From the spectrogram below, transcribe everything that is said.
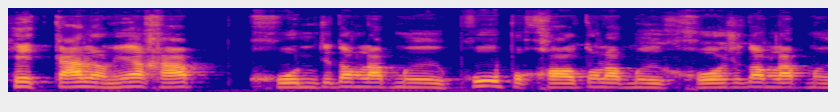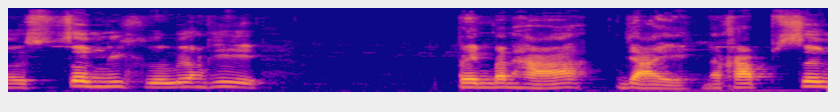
เหตุการณ์เหล่านี้ครับ คุณจะต้องรับมือผู้ปกครองต้องรับมือโค้ชจะต้องรับมือ ซึ่งนี่คือเรื่องที่เป็นปัญหาใหญ่นะครับ ซึ่ง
